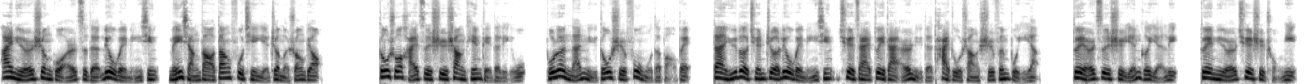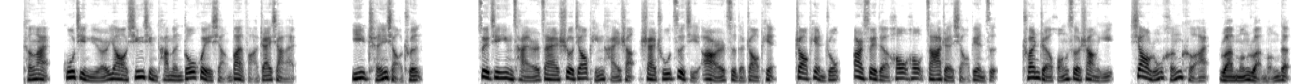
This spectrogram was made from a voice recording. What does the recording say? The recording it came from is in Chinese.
爱女儿胜过儿子的六位明星，没想到当父亲也这么双标。都说孩子是上天给的礼物，不论男女都是父母的宝贝。但娱乐圈这六位明星却在对待儿女的态度上十分不一样，对儿子是严格严厉，对女儿却是宠溺疼爱。估计女儿要星星，他们都会想办法摘下来。一陈小春，最近应采儿在社交平台上晒出自己二儿子的照片，照片中二岁的吼吼扎着小辫子，穿着黄色上衣，笑容很可爱，软萌软萌的。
